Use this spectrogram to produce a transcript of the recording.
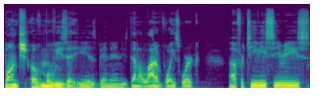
bunch of movies that he has been in. He's done a lot of voice work uh, for TV series.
